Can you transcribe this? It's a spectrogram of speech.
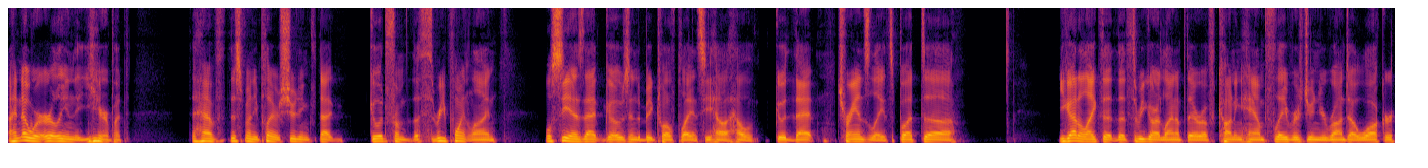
I know we're early in the year, but to have this many players shooting that good from the three point line, we'll see as that goes into Big Twelve play and see how how good that translates. But uh, you got to like the the three guard lineup there of Cunningham, Flavors Jr., Rondel Walker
